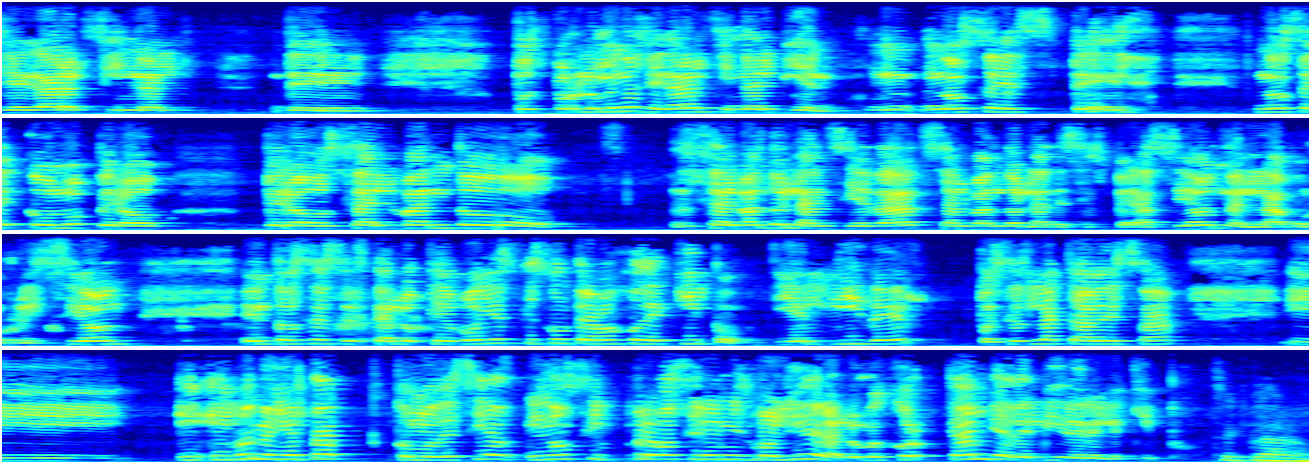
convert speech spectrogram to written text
llegar al final de, pues por lo menos llegar al final bien. No sé, este, no sé cómo, pero, pero salvando, salvando la ansiedad, salvando la desesperación, la aburrición. Entonces, este, a lo que voy es que es un trabajo de equipo y el líder, pues es la cabeza y, y, bueno, y ahorita como decías, no siempre va a ser el mismo líder, a lo mejor cambia de líder el equipo. Sí, claro.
